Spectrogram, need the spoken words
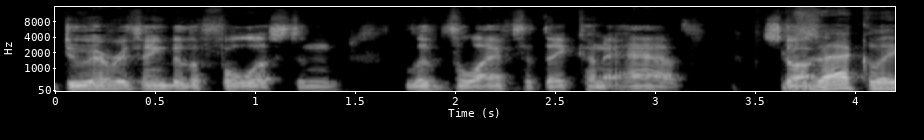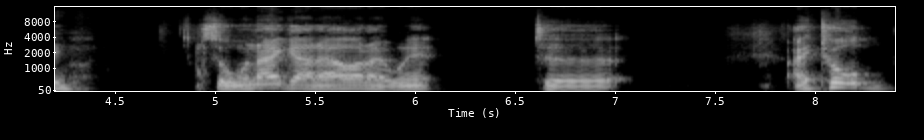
do everything to the fullest and live the life that they couldn't have. So exactly. so when I got out, I went to I told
